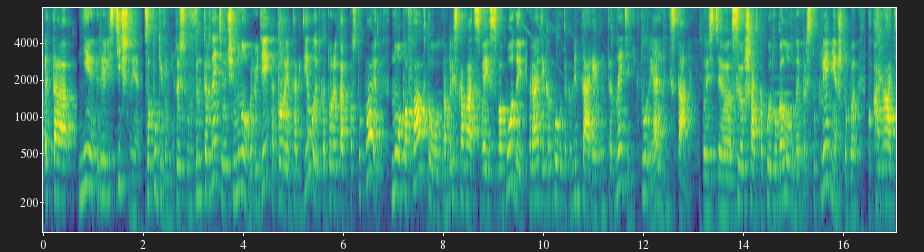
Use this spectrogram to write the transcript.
это не реалистичные запугивания. То есть в интернете очень много людей, которые так делают, которые так поступают, но по факту там рисковать своей свободой ради какого-то комментария в интернете никто реально не станет. То есть э, совершать какое-то уголовное преступление, чтобы покарать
